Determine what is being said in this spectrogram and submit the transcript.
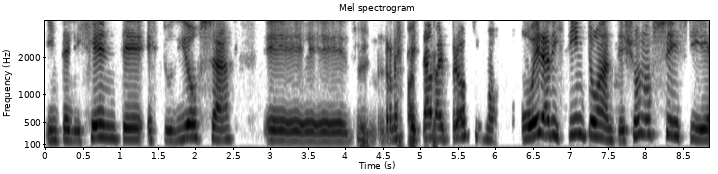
inteligente, estudiosa, eh, respetaba al prójimo. O era distinto antes. Yo no sé si,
